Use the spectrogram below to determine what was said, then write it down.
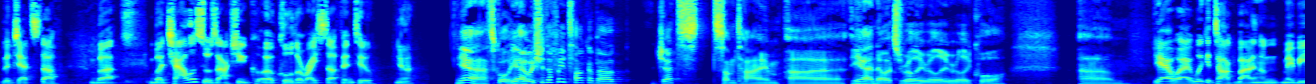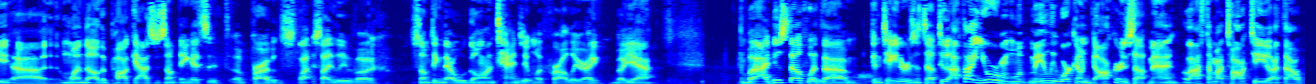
the Jet stuff. But but Chalice was actually uh, cool to write stuff into. Yeah. Yeah, that's cool. Yeah, we should definitely talk about Jets sometime. Uh, yeah, no, it's really, really, really cool. Um, yeah, well, we could talk about it on maybe uh, one of the other podcasts or something. It's, it's a, probably slightly of a something that we'll go on tangent with, probably, right? But yeah. But I do stuff with um, containers and stuff too. I thought you were m- mainly working on Docker and stuff, man. Last time I talked to you, I thought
